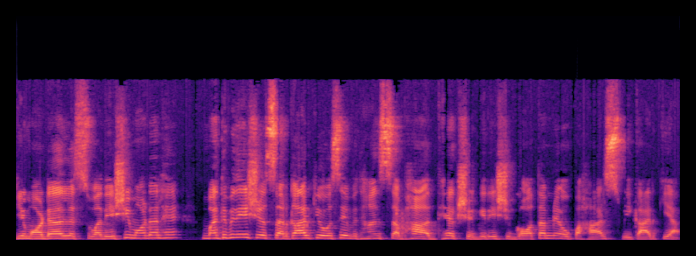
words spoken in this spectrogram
ये मॉडल स्वदेशी मॉडल है। मध्य प्रदेश सरकार की ओर से विधानसभा अध्यक्ष गिरीश गौतम ने उपहार स्वीकार किया।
